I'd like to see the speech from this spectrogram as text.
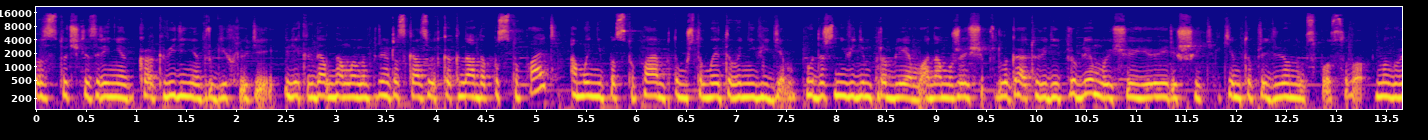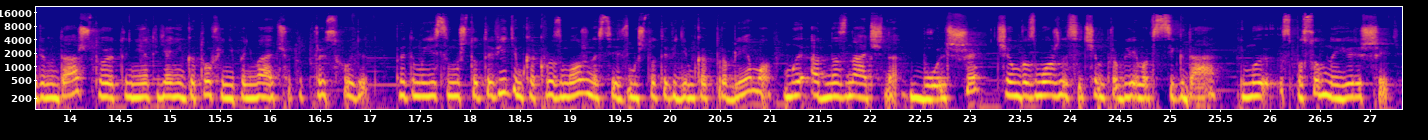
с точки зрения как видения других людей. Или когда нам, например, рассказывают, как надо поступать, а мы не поступаем, потому что мы этого не видим. Мы даже не видим проблему, а нам уже еще предлагают увидеть проблему, еще ее и решить каким-то определенным способом. Мы говорим, да, что это нет, я не готов, я не понимаю, что тут происходит. Поэтому если мы что-то видим как возможность, если мы что-то видим как проблему, мы однозначно больше, чем возможности, чем проблема всегда, и мы способны ее решить.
